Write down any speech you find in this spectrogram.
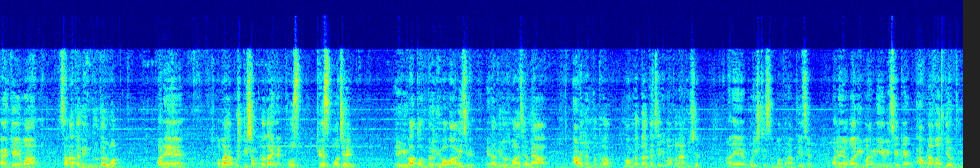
કારણ કે એમાં સનાતન હિન્દુ ધર્મ અને અમારા પુષ્ટિ સંપ્રદાયને ઠોસ ઠેસ પહોંચે એવી વાતો અંદર લેવામાં આવી છે. એના વિરોધમાં આજે અમે આ આવેદનપત્ર મામલતદાર કચેરીમાં પણ આપ્યું છે અને પોલીસ સ્ટેશનમાં પણ આપીએ છીએ. અને અમારી માંગણી એવી છે કે આપણા માધ્યમથી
